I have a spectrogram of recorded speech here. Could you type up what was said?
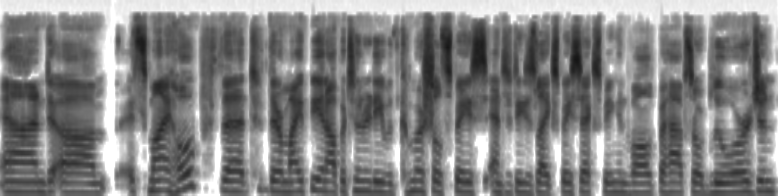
And um, it's my hope that there might be an opportunity with commercial space entities like SpaceX being involved, perhaps, or Blue Origin.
